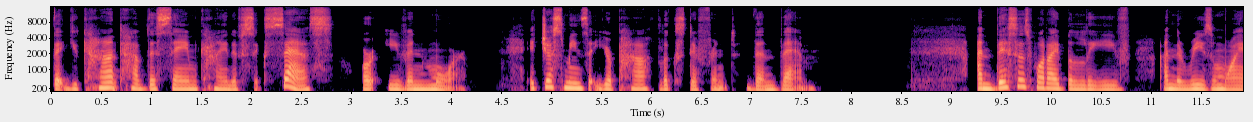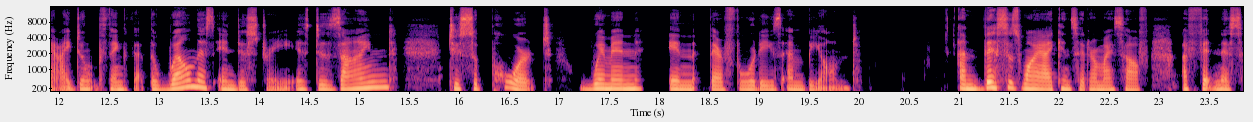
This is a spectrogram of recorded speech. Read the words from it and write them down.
that you can't have the same kind of success or even more. It just means that your path looks different than them. And this is what I believe, and the reason why I don't think that the wellness industry is designed to support women in their 40s and beyond. And this is why I consider myself a fitness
